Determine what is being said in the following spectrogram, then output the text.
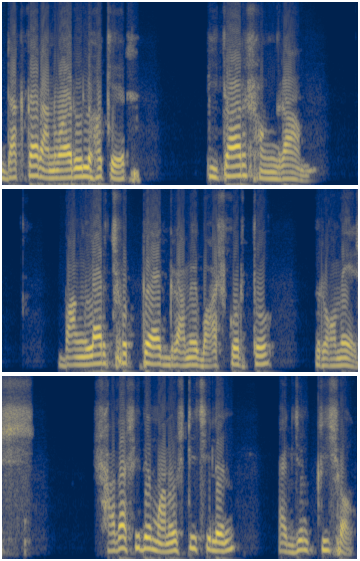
ডাক্তার আনোয়ারুল হকের পিতার সংগ্রাম। বাংলার ছোট্ট এক গ্রামে বাস করত রমেশ। সাদাসিধে মানুষটি ছিলেন একজন কৃষক।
